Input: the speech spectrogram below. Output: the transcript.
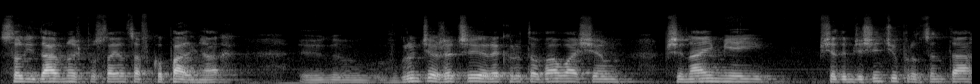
Solidarność powstająca w kopalniach y, w gruncie rzeczy rekrutowała się przynajmniej w 70%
